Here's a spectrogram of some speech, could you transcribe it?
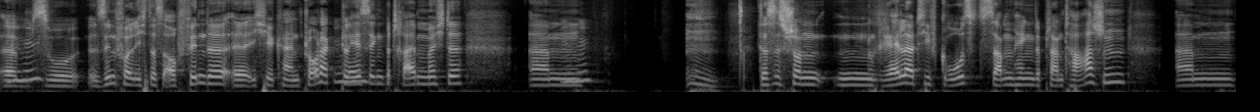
äh, mhm. so sinnvoll ich das auch finde, äh, ich hier kein Product mhm. Placing mhm. betreiben möchte. Ähm, mhm. Das ist schon ein relativ groß zusammenhängende Plantagen. Ähm,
